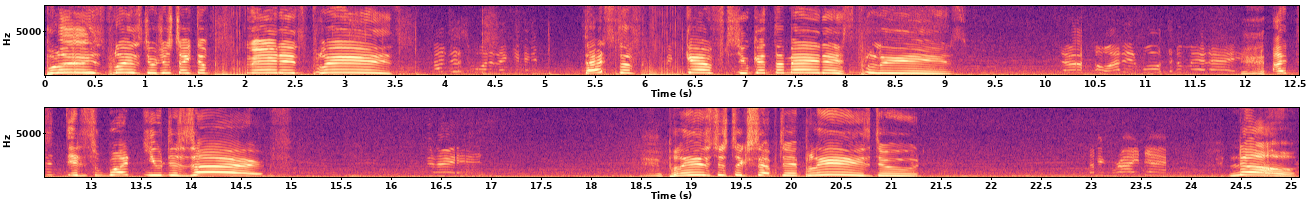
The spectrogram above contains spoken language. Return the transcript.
please, please, do just take the mayonnaise, please. I just wanted to get. That's the gift. You get the mayonnaise, please. No, I didn't want the. I, it's what you deserve. Mayonnaise. Please just accept it, please, dude. Right. No.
